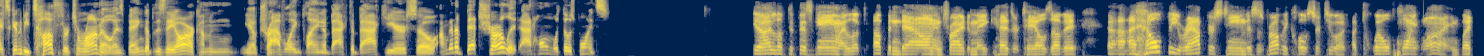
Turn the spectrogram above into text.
it's going to be tough for Toronto, as banged up as they are, coming, you know, traveling, playing a back to back here. So I'm going to bet Charlotte at home with those points. Yeah, I looked at this game. I looked up and down and tried to make heads or tails of it. A healthy Raptors team, this is probably closer to a, a 12 point line, but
